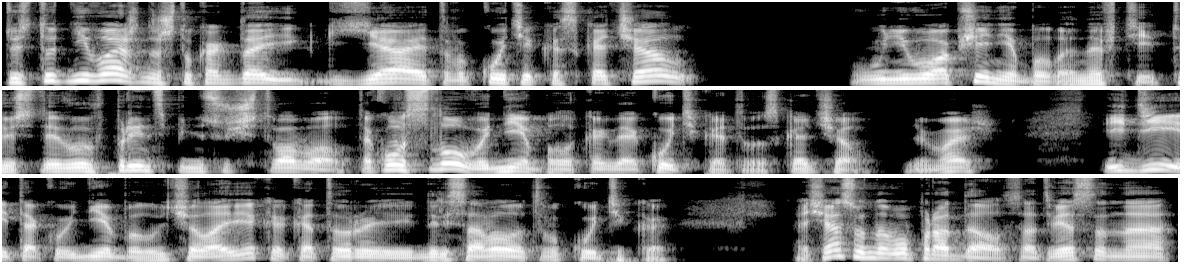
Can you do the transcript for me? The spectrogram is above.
То есть тут не важно, что когда я этого котика скачал, у него вообще не было NFT. То есть его в принципе не существовало. Такого слова не было, когда я котика этого скачал. Понимаешь? Идеи такой не было у человека, который нарисовал этого котика. А сейчас он его продал. Соответственно,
